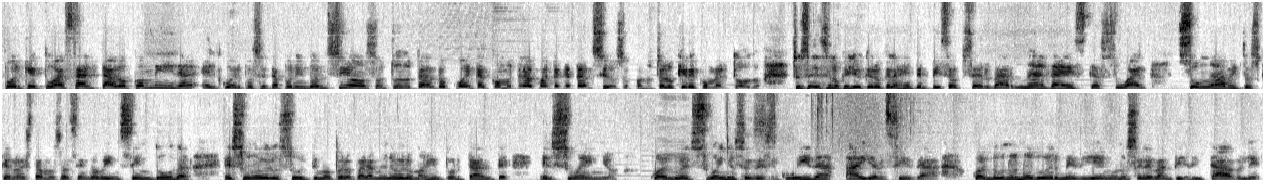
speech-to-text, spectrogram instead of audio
Porque tú has saltado comida, el cuerpo se está poniendo ansioso, tú no te das cuenta. ¿Cómo te das cuenta que está ansioso? Cuando te lo quiere comer todo. Entonces, eso es lo que yo quiero que la gente empiece a observar. Nada es casual. Son hábitos que no estamos haciendo bien. Sin duda, es uno de los últimos, pero para mí uno de los más importantes, el sueño cuando el sueño se descuida, hay ansiedad. Cuando uno no duerme bien, uno se levanta irritable,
